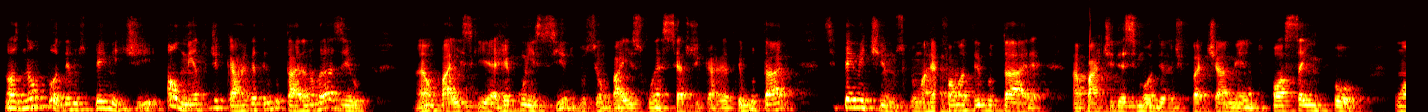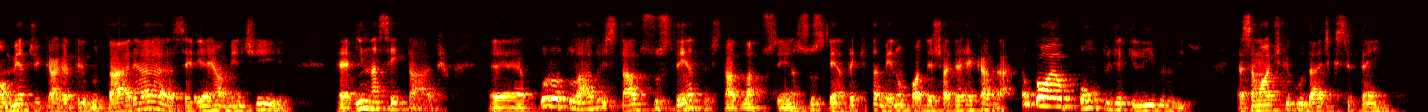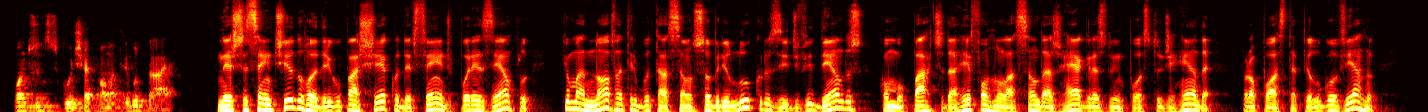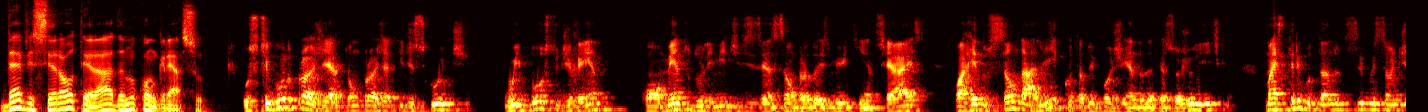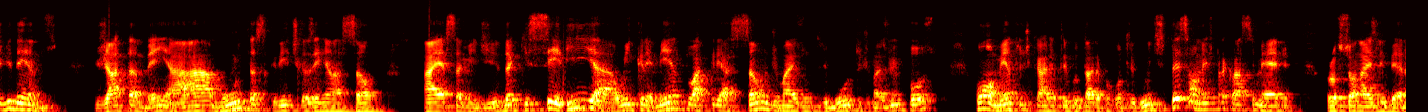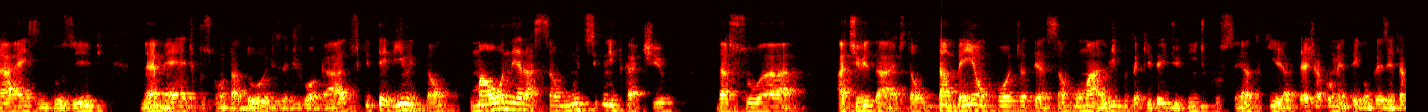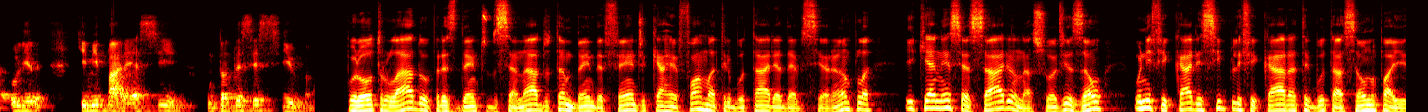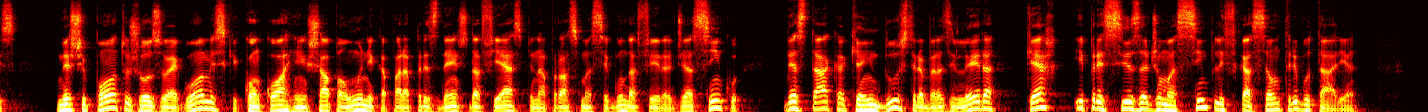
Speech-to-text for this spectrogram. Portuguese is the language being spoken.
nós não podemos permitir aumento de carga tributária no Brasil. É um país que é reconhecido por ser um país com excesso de carga tributária. Se permitirmos que uma reforma tributária, a partir desse modelo de fatiamento, possa impor um aumento de carga tributária, seria realmente é, inaceitável. É, por outro lado, o Estado sustenta, o Estado lato senso sustenta que também não pode deixar de arrecadar. Então, qual é o ponto de equilíbrio nisso? Essa é a maior dificuldade que se tem quando se discute reforma tributária. Neste sentido, Rodrigo Pacheco defende, por exemplo, que uma nova tributação sobre lucros e dividendos, como parte da reformulação das regras do imposto de renda proposta pelo governo, deve ser alterada no Congresso. O segundo projeto é um projeto que discute o imposto de renda, com aumento do limite de isenção para R$ 2.500, com a redução da alíquota do imposto de renda da pessoa jurídica, mas tributando distribuição de dividendos, já também há muitas críticas em relação a essa medida, que seria o incremento, a criação de mais um tributo, de mais um imposto, com aumento de carga tributária para o contribuinte, especialmente para a classe média, profissionais liberais, inclusive, né, médicos, contadores, advogados, que teriam, então, uma oneração muito significativa da sua atividade. Então, também é um ponto de atenção com uma alíquota que veio de 20%, que até já comentei com o presidente Arthur que me parece um tanto excessiva. Por outro lado, o presidente do Senado também defende que a reforma tributária deve ser ampla e que é necessário, na sua visão, unificar e simplificar a tributação no país. Neste ponto, Josué Gomes, que concorre em chapa única para presidente da Fiesp na próxima segunda-feira, dia 5, destaca que a indústria brasileira quer e precisa de uma simplificação tributária.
